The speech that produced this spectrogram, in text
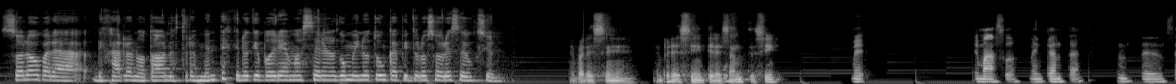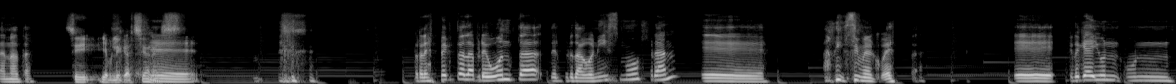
Solo para dejarlo anotado en nuestras mentes, creo que podríamos hacer en algún minuto un capítulo sobre seducción. Me parece, me parece interesante, sí. Me, mazo, me encanta. Se, anota. Sí, y aplicaciones. Eh, respecto a la pregunta del protagonismo, Fran, eh, a mí sí me cuesta. Eh, creo que hay un, un,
